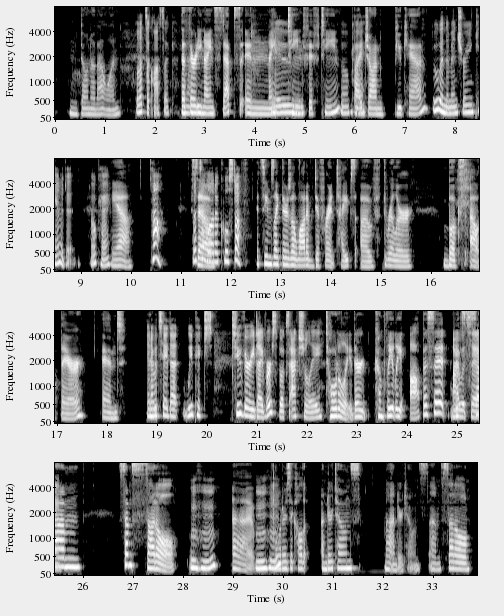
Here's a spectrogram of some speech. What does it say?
Don't know that one. Well, that's a classic. The 39 Steps in 1915 by Okay. John Buchan. Ooh, and the Manchurian Candidate. Okay, Yeah. huh? That's So- a lot of cool stuff. It seems like there's a lot of different types of thriller books out there. And And I would say that we picked two very diverse books, actually. totally, they're completely opposite. I would say. some some subtle Mm-hmm. uh Mhm. what is it called? Undertones? Not undertones. Um subtle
